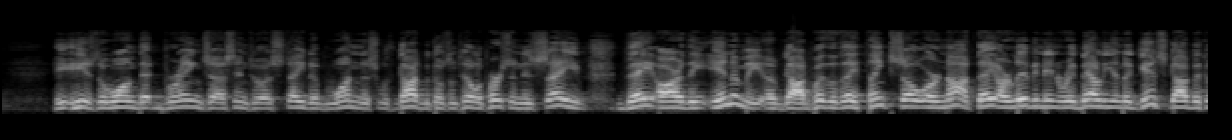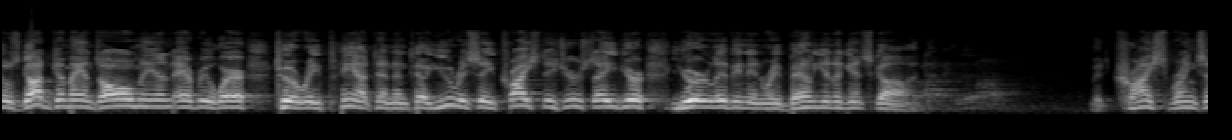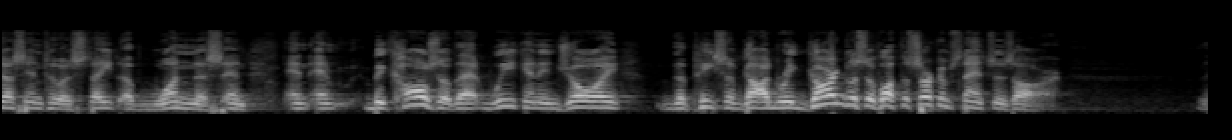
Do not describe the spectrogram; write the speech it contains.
He, he, is the one that brings us into a state of oneness with God because until a person is saved, they are the enemy of God. Whether they think so or not, they are living in rebellion against God because God commands all men everywhere to repent. And until you receive Christ as your Savior, you're living in rebellion against God. But Christ brings us into a state of oneness and, and, and because of that, we can enjoy the peace of God regardless of what the circumstances are.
